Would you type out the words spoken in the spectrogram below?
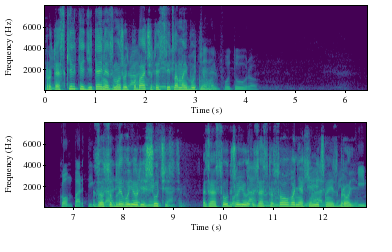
про те, скільки дітей не зможуть побачити світла майбутнього. З особливою рішучістю засуджую застосовування хімічної зброї.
